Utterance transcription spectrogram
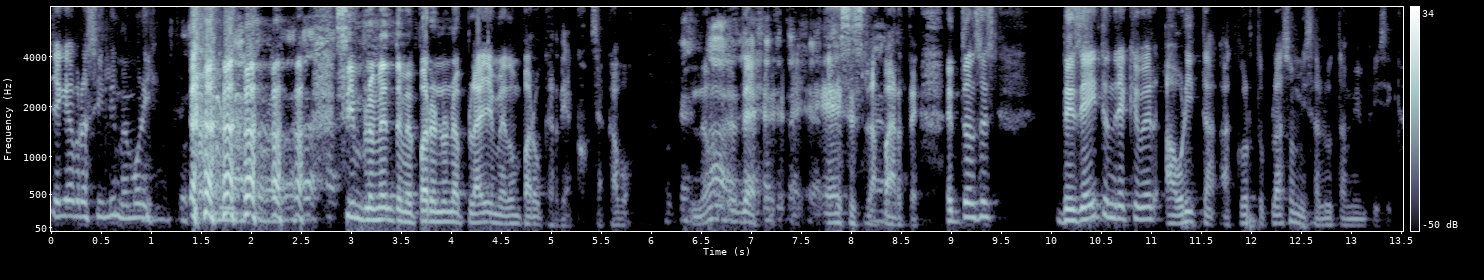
llegué a Brasil y me morí. Pues. Simplemente me paro en una playa y me da un paro cardíaco. Se acabó. Ok. ¿no? Ah, De- refieres. esa es la parte. Entonces, desde ahí tendría que ver ahorita, a corto plazo, mi salud también física.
